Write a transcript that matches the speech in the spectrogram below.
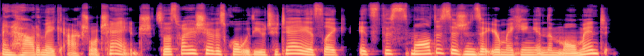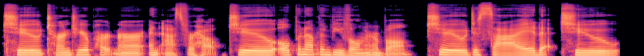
and how to make actual change. So that's why I share this quote with you today. It's like, it's the small decisions that you're making in the moment to turn to your partner and ask for help, to open up and be vulnerable, to decide to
